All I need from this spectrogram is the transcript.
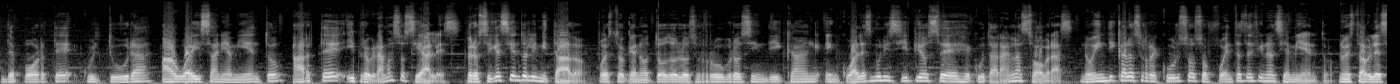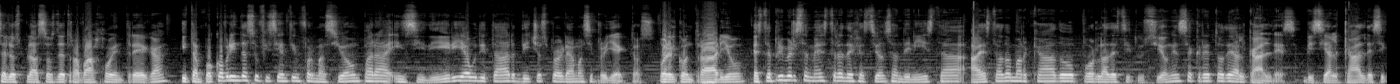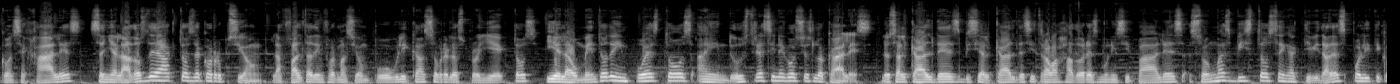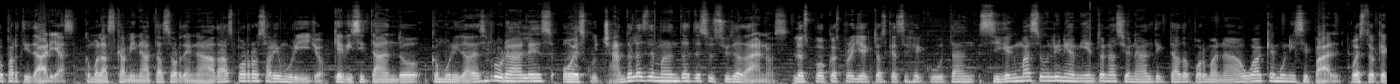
deporte, cultura, agua y saneamiento, arte y programas sociales, pero sigue siendo limitado, puesto que no todos los rubros indican en cuáles municipios se ejecutarán las obras, no indica los recursos o fuentes de financiamiento, no establece los plazos de trabajo entrega y tampoco brinda suficiente información para incidir y auditar dichos programas y proyectos. Por el contrario, este primer semestre de gestión sandinista ha estado marcado por la destitución en secreto de alcaldes, vicealcaldes y concejales señalados de actos de corrupción, la falta de información pública sobre los proyectos y el aumento de impuestos a industrias y negocios locales. Los alcaldes, vicealcaldes y trabajadores municipales son más vistos en actividades político-partidarias, como las caminatas ordenadas por Rosario Murillo, que visitando comunidades rurales o escuchando las demandas de sus ciudadanos. Los pocos proyectos que se ejecutan siguen más un lineamiento nacional dictado por Managua que municipal, puesto que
